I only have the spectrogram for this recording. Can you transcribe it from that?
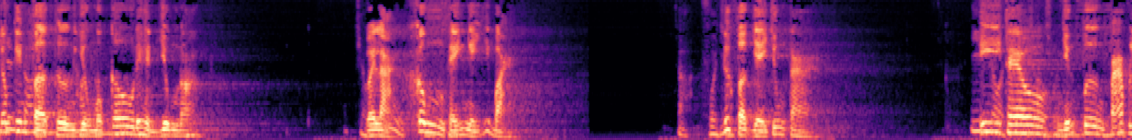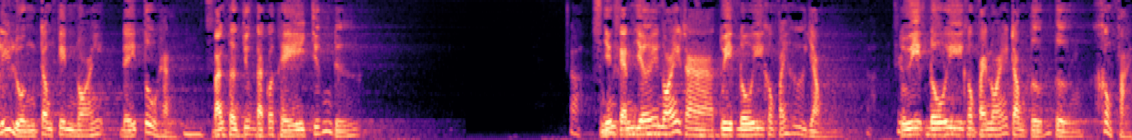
Trong Kinh Phật thường dùng một câu để hình dung nó. Gọi là không thể nghĩ bàn. Đức Phật dạy chúng ta, Y theo những phương pháp lý luận trong kinh nói Để tu hành, Bản thân chúng ta có thể chứng được. Những cảnh giới nói ra tuyệt đối không phải hư vọng. Tuyệt đối không phải nói trong tưởng tượng Không phải.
